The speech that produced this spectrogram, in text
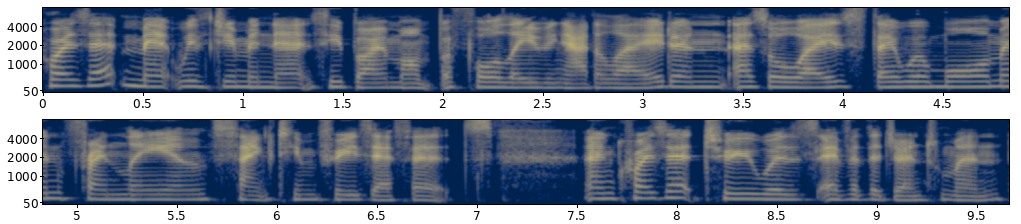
Croiset met with Jim and Nancy Beaumont before leaving Adelaide, and as always, they were warm and friendly and thanked him for his efforts. And Croiset, too, was ever the gentleman.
